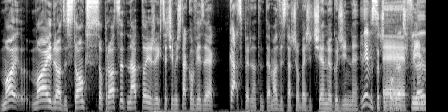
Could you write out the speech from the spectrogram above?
Moi, moi drodzy, Stonks 100% na to, jeżeli chcecie mieć taką wiedzę jak Kasper na ten temat, wystarczy obejrzeć 7-godzinny Nie, wystarczy e, pograć chwilę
